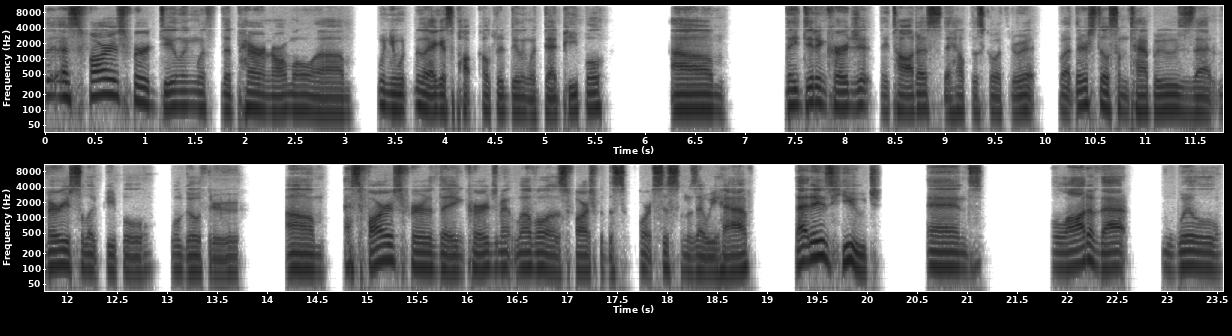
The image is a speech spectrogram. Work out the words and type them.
as far as for dealing with the paranormal, um, when you, I guess, pop culture dealing with dead people, um, they did encourage it. They taught us. They helped us go through it. But there's still some taboos that very select people will go through. Um, as far as for the encouragement level, as far as for the support systems that we have, that is huge, and a lot of that will,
